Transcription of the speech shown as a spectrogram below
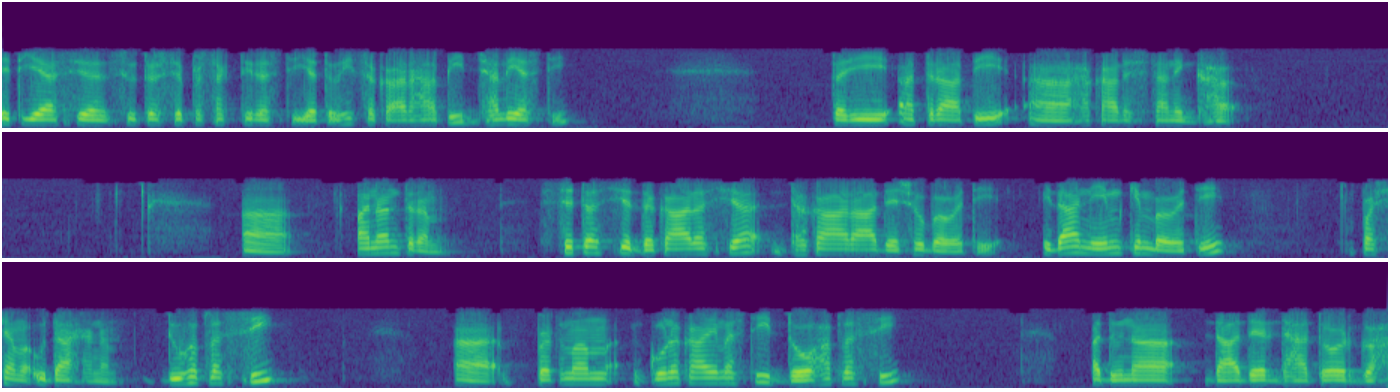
इति अस्य सूत्रस्य प्रसक्तिरस्ति यतोहि सकारः अपि झलि अस्ति, तर्हि अत्रापि हकारस्थाने घ। अनन्तरं, स्थितस्य दकारस्य धकारादेशो भवति। इदानीं किं भवति? पश्यामः उदाहरणं। दुः प्लस् सि प्रथमं गुणकार्यमस्ति दोः प्लस् सि अधुना दादिर्धातोर्गः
